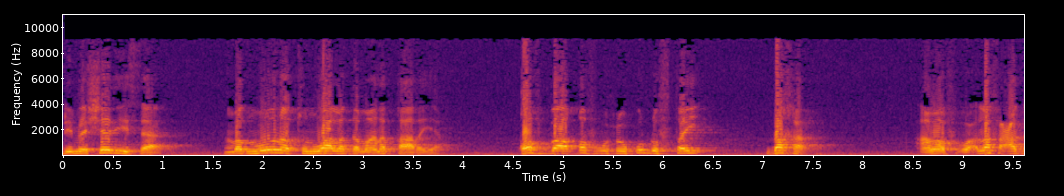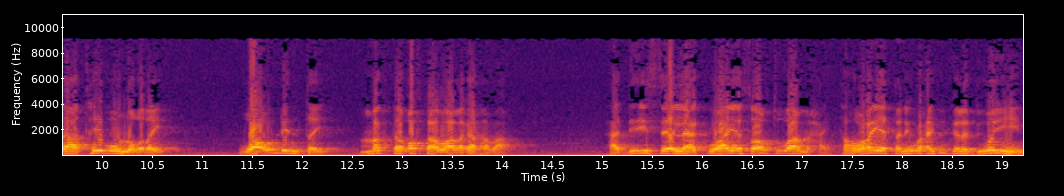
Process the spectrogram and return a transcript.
dhimashadiisa madmuunatun waa la damaanad qaadaya. Qof baa qof wuxuu ku dhuftay dakar ama laf caddaatay buu noqday waa u dhintay magta qofkaa waa laga rabaa. Haddiise laak waayo sababtu waa maxay? Ta horaya tani waxay ku kala duwan yihiin.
